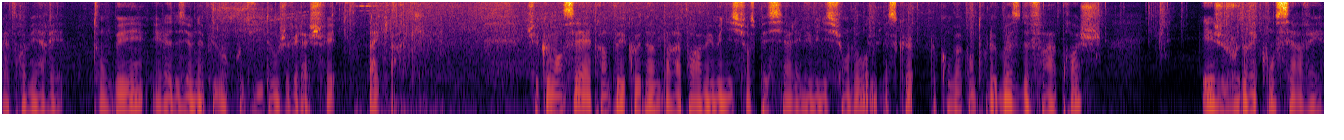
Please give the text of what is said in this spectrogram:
La première est tombée et la deuxième n'a plus beaucoup de vie donc je vais l'achever avec l'arc. Je vais commencer à être un peu économe par rapport à mes munitions spéciales et mes munitions lourdes parce que le combat contre le boss de fin approche et je voudrais conserver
